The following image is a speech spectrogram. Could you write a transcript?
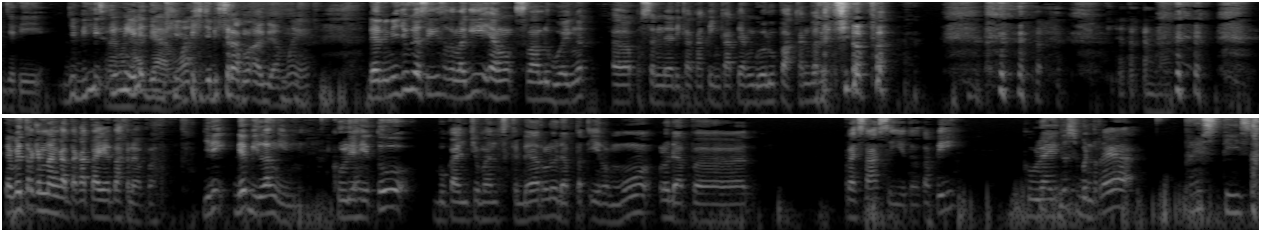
jadi jadi Ceramah ini ya agama. jadi jadi ceramah agama ya dan ini juga sih satu lagi yang selalu gue inget eh, pesan dari kakak tingkat yang gue lupakan banget siapa tidak terkenal tapi terkenang kata-katanya entah kenapa jadi dia bilang gini kuliah itu bukan cuman sekedar lo dapet ilmu lo dapet prestasi gitu tapi kuliah itu sebenarnya prestis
